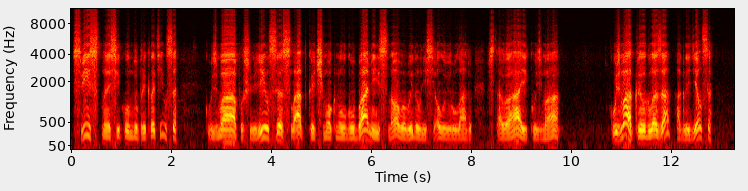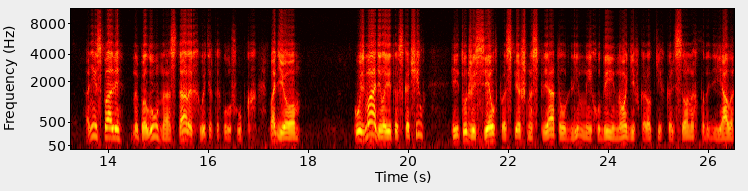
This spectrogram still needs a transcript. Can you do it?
Свист на секунду прекратился. Кузьма пошевелился, сладко чмокнул губами и снова выдал веселую руладу. «Вставай, Кузьма!» Кузьма открыл глаза, огляделся — они спали на полу, на старых вытертых полушубках. «Подъем!» Кузьма деловито вскочил и тут же сел, поспешно спрятал длинные худые ноги в коротких кальсонах под одеяло,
